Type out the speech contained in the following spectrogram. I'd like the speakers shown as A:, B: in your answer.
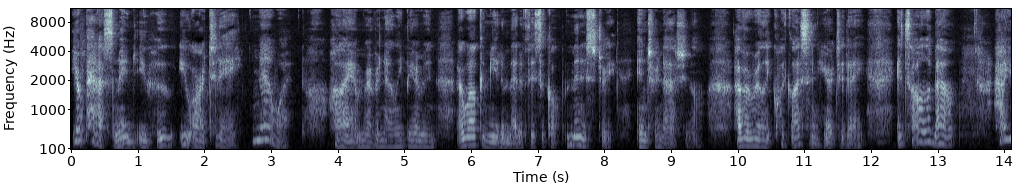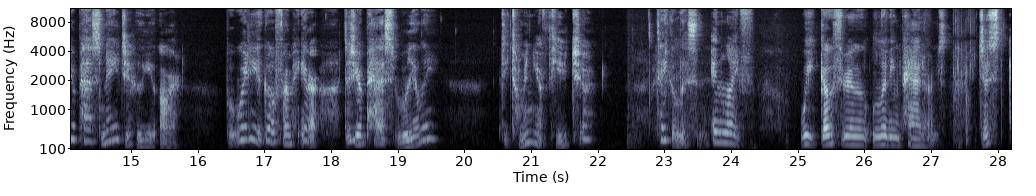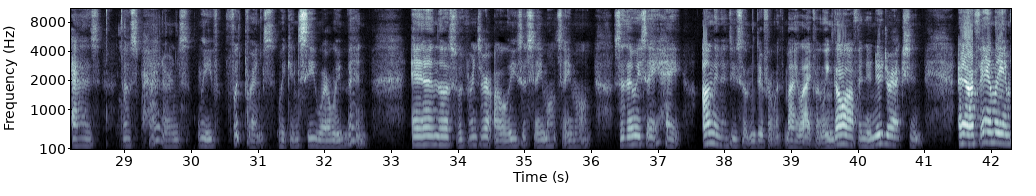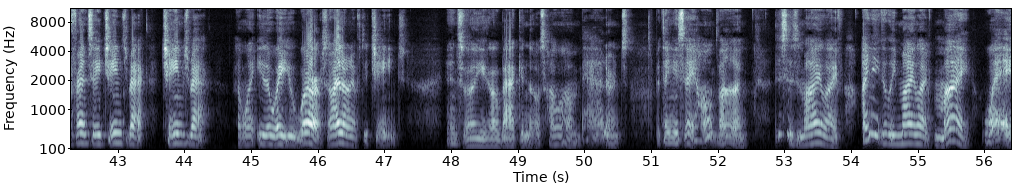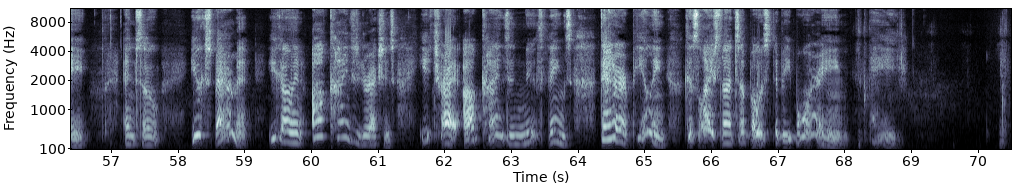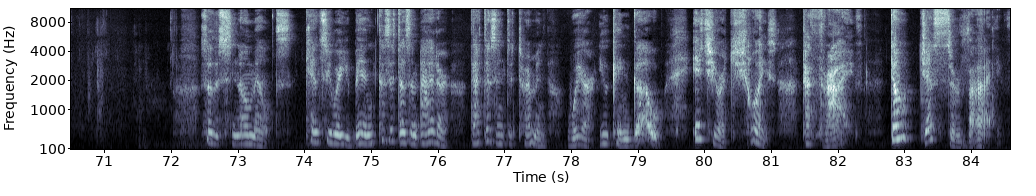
A: Your past made you who you are today. Now what? Hi, I'm Reverend Ellie Bierman. I welcome you to Metaphysical Ministry International. I have a really quick lesson here today. It's all about how your past made you who you are. But where do you go from here? Does your past really determine your future? Take a listen. In life, we go through living patterns just as those patterns leave footprints. We can see where we've been. And those footprints are always the same old, same old. So then we say, hey, I'm going to do something different with my life. And we can go off in a new direction. And our family and friends say, change back, change back. I want you the way you were, so I don't have to change. And so you go back in those ho-hum patterns. But then you say, hold on, this is my life. I need to lead my life my way. And so you experiment. You go in all kinds of directions. You try all kinds of new things that are appealing because life's not supposed to be boring. Hey. So the snow melts. Can't see where you've been because it doesn't matter. That doesn't determine where you can go. It's your choice to thrive. Don't just survive.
